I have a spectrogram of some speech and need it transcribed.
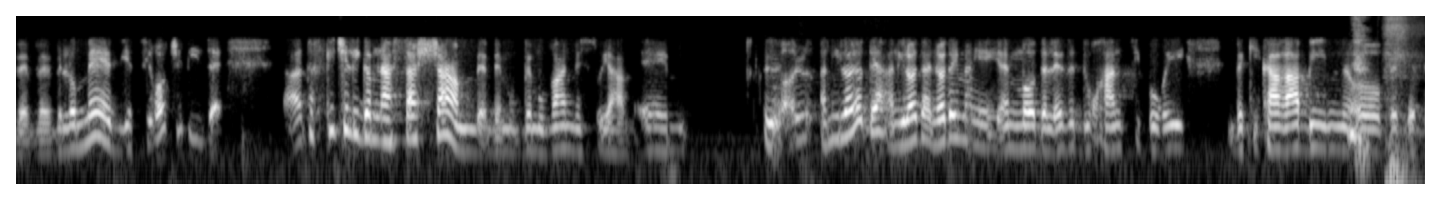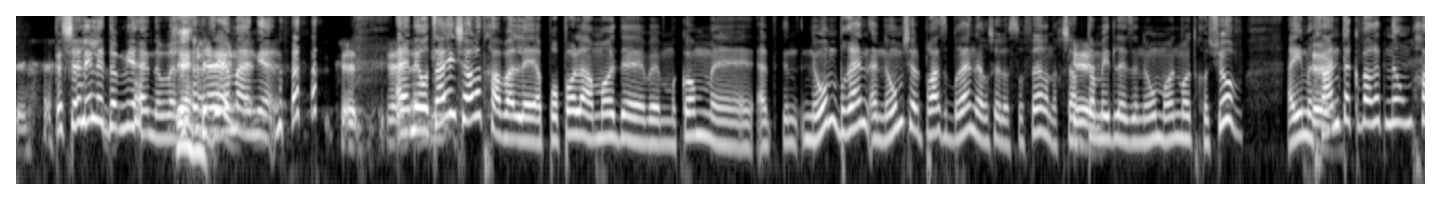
ו- ולומד יצירות שלי, זה, התפקיד שלי גם נעשה שם במובן מסוים. אמ, לא, לא, אני לא יודע, אני לא יודע, אני לא יודע אם אני אעמוד על איזה דוכן ציבורי בכיכר רבין, או... קשה לי לדמיין, אבל כן. זה יהיה מעניין. כן, כן, אני רוצה לשאול אותך, אבל אה, אפרופו לעמוד אה, במקום... אה, נאום הנאום של פרס ברנר, של הסופר, נחשב תמיד לאיזה נאום מאוד מאוד חשוב. האם הכנת כבר את נאומך?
